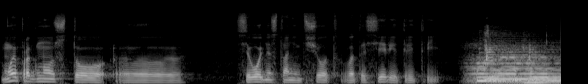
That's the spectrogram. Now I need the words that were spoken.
Мой прогноз, что сегодня станет счет в этой серии 3-3.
